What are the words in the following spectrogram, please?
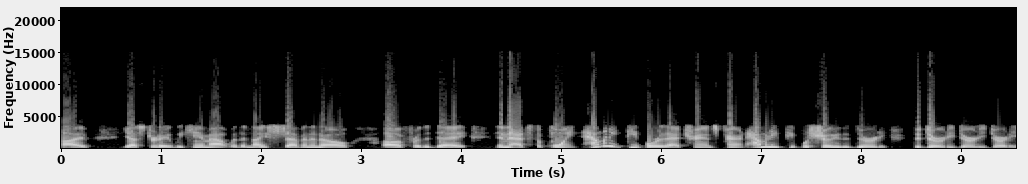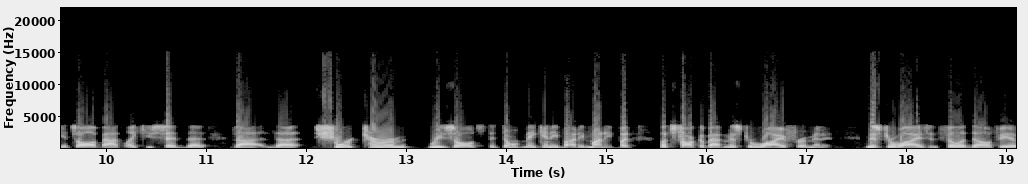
5. Yesterday we came out with a nice 7 and 0 uh, for the day. And that's the point. How many people are that transparent? How many people show you the dirty, the dirty, dirty, dirty? It's all about, like you said, the the the short term results that don't make anybody money. But let's talk about Mr. Y for a minute. Mr. Y is in Philadelphia,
